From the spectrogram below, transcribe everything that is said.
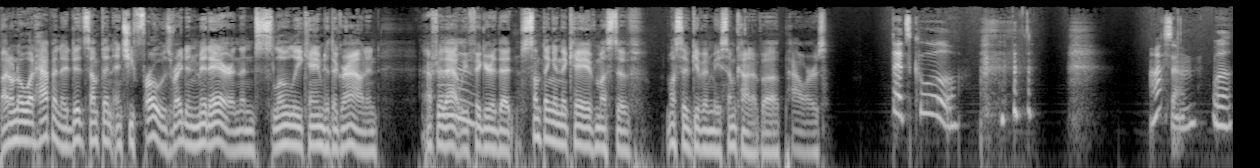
I don't know what happened. I did something and she froze right in midair and then slowly came to the ground. And after that, we ah. figured that something in the cave must have, must have given me some kind of uh, powers. That's cool. awesome. Well,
